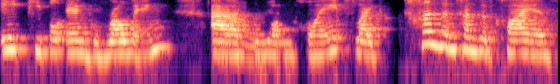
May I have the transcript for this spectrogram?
eight people and growing at wow. one point, like tons and tons of clients.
